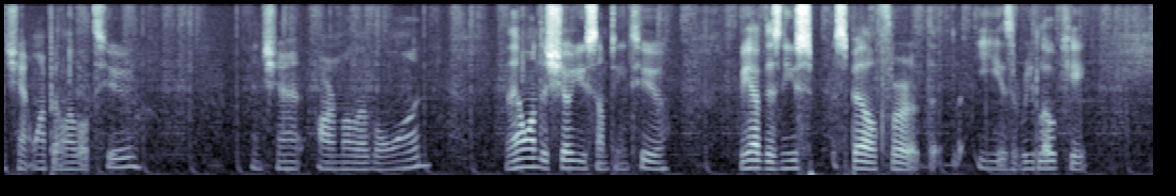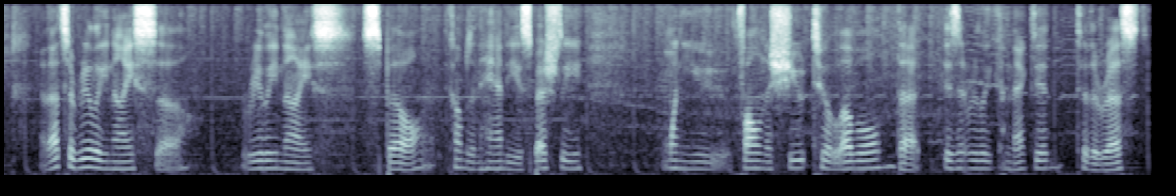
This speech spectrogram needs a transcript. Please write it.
Enchant weapon level 2. Enchant armor level 1. And I wanted to show you something too. We have this new sp spell for the E is relocate. And that's a really nice, uh, really nice spell. It comes in handy, especially when you fall in a chute to a level that isn't really connected to the rest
